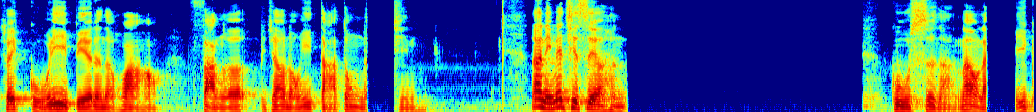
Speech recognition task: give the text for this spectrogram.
所以鼓励别人的话，哈，反而比较容易打动人心。那里面其实有很故事呢，那我来一个。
